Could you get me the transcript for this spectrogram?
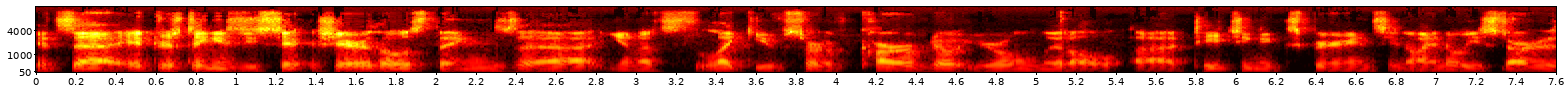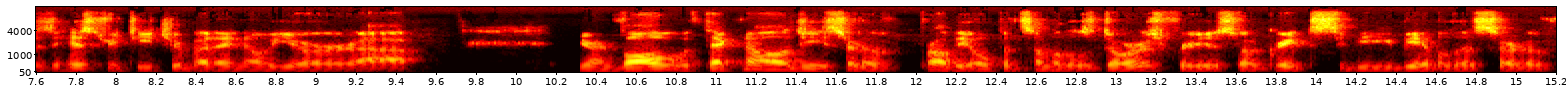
It's uh, interesting as you share those things. Uh, you know, it's like you've sort of carved out your own little uh, teaching experience. You know, I know you started as a history teacher, but I know you're uh, you're involved with technology. Sort of probably opened some of those doors for you. So great to see be, be able to sort of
